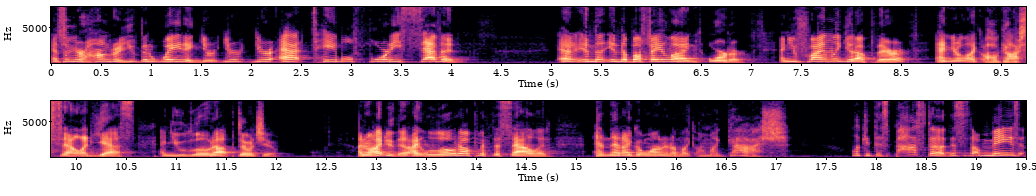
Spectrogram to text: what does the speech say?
And so you're hungry, you've been waiting, you're, you're, you're at table 47 and in, the, in the buffet line order. And you finally get up there and you're like, oh gosh, salad, yes. And you load up, don't you? I know I do that. I load up with the salad and then I go on and I'm like, oh my gosh, look at this pasta. This is amazing.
